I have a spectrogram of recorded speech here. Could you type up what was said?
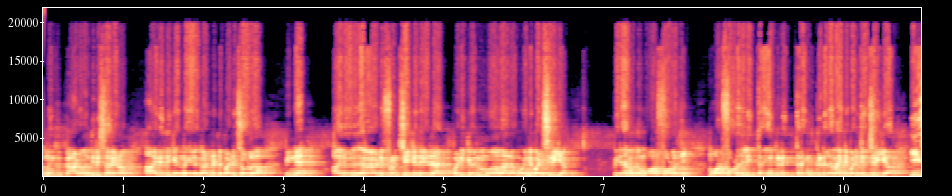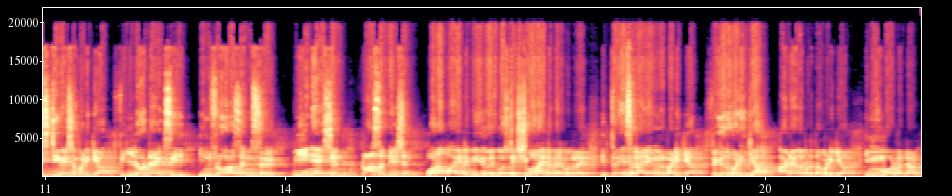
നിങ്ങൾക്ക് കാണുമ്പോൾ തിരിച്ചറിയണം. ആ രീതിക്ക് എന്തെങ്കിലും കണ്ടിട്ട് പഠിച്ചോളുക. പിന്നെ അതിനൊരു ഡിഫറൻഷിയേറ്റ് ചെയ്ത് എഴുതാൻ പഠിക്കുക. ഒരു മൂന്നോ നാലോ പോയിന്റ് പഠിച്ചിരിക്കുക. പിന്നെ നമുക്ക് മോർഫോളജി. മോർഫോളജിയിൽ ഇത്രയും ഇത്രയും കിടിലമായിട്ട് പഠിച്ചു വെച്ചിരിക്കുക. ഈസ്റ്റിവേഷൻ പഠിക്കുക. ഫില്ലോടാക്സി ഇൻഫ്ലോറസൻസ് വീനേഷൻ പ്ലാസന്റേഷൻ ഉറപ്പായിട്ടും ഈ ഒരു ക്വസ്റ്റ്യൻ ഷുവർ ആയിട്ട് വരും മക്കളെ. ഇത്രയും കാര്യങ്ങൾ പഠിക്കുക ഫിഗർ പഠിക്കുക അടയാളപ്പെടുത്താൻ പഠിക്കുക. ഇമ്പോർട്ടന്റ് ആണ്.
